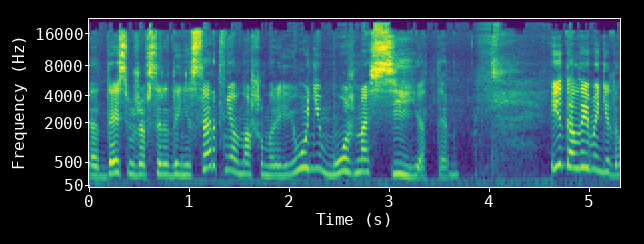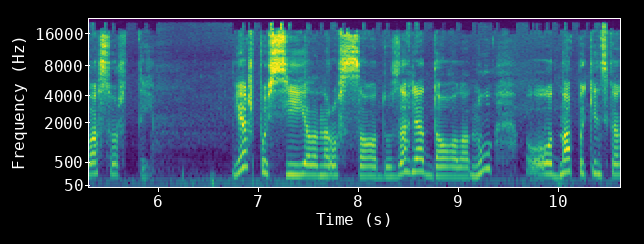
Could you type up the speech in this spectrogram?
е, десь уже в середині серпня в нашому регіоні можна сіяти. І дали мені два сорти. Я ж посіяла на розсаду, заглядала. Ну, одна пекінська,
